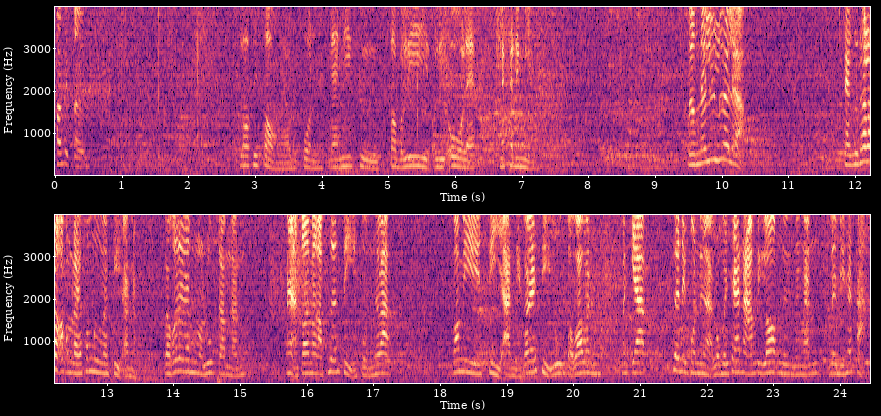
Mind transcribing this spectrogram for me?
ค่อยไปเติม รอบที่สองแล้วทุกคน และนี่คือสตรอเบอรี่โอริโอและแมคคาเดเมีย เติมได้เรื่อย ๆ เลยอะแต่คือถ้าเราเอากำไรข้อมือมากี่อันอะเราก็จะได้จำนวนลูกตามนั้นอย่างจอยมากับเพื่อนสี่คนใช่ป่ะก็มีสี่อันเนี่ยก็ได้สี่ลูกแต่ว่าวันเมื่อกี้ เพื่อนอีกคนหนึ่งอะลงไปแช่น้ำอีกรอบนึงดังนั้นเลยมีแค่สาม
